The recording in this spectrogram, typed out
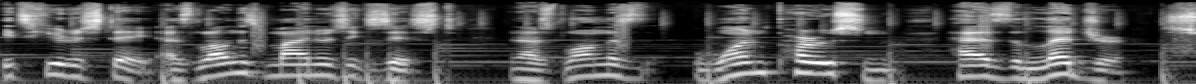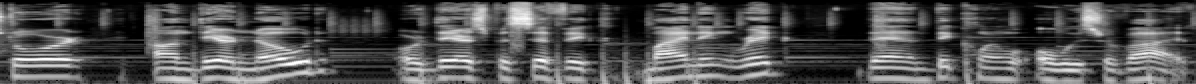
It's here to stay. As long as miners exist and as long as one person has the ledger stored on their node or their specific mining rig, then Bitcoin will always survive.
